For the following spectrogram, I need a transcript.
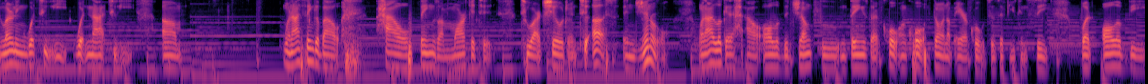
learning what to eat, what not to eat. Um, when I think about how things are marketed to our children, to us in general, when I look at how all of the junk food and things that quote unquote, I'm throwing up air quotes as if you can see, but all of the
